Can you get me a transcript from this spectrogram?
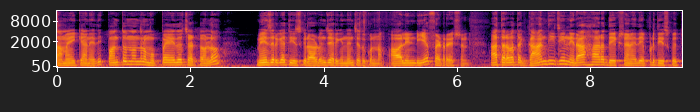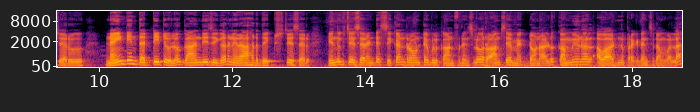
సమైక్య అనేది పంతొమ్మిది వందల ముప్పై ఐదో చట్టంలో మేజర్గా తీసుకురావడం జరిగిందని చదువుకున్నాం. All India federation. ఆ తర్వాత గాంధీజీ నిరాహార దీక్ష అనేది ఎప్పుడు తీసుకొచ్చారు? నైన్టీన్ థర్టీ టూలో గాంధీజీ గారు నిరాహార దీక్ష చేశారు. ఎందుకు చేశారంటే సెకండ్ రౌండ్ టేబుల్ కాన్ఫరెన్స్లో రామ్సే మెక్డొనాల్డ్ కమ్యూనల్ అవార్డును ప్రకటించడం వల్ల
